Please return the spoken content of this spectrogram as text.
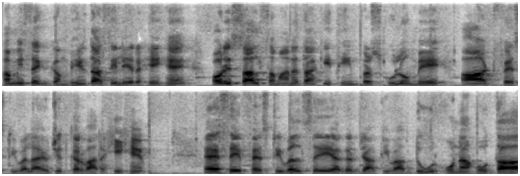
हम इसे गंभीरता से ले रहे हैं और इस साल समानता की थीम पर स्कूलों में आर्ट फेस्टिवल आयोजित करवा रहे हैं। ऐसे फेस्टिवल से अगर जातिवाद दूर होना होता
